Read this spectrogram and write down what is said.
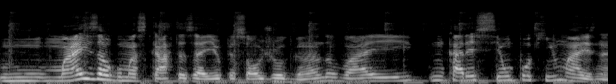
mais algumas cartas aí o pessoal jogando vai encarecer um pouquinho mais, né?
